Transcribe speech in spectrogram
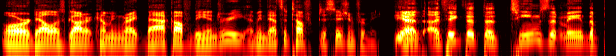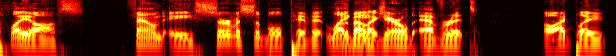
or Dallas Goedert coming right back off of the injury, I mean that's a tough decision for me. Yeah, Yeah. I think that the teams that made the playoffs found a serviceable pivot, like about, a like- Gerald Everett. Oh, I'd play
